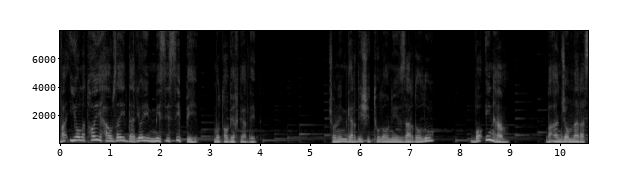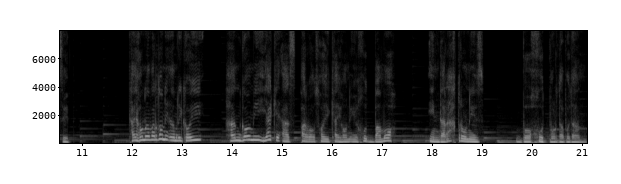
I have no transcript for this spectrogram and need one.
ва иёлатҳои ҳавзаи дарёи миссисиппи мутобиқ гардид чунин гардиши тӯлонии зардолу бо ин ҳам ба анҷом нарасид кайҳонавардони амрикоӣ ҳангоми яке аз парвозҳои кайҳонии худ ба моҳ ин дарахтро низ бо худ бурда буданд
